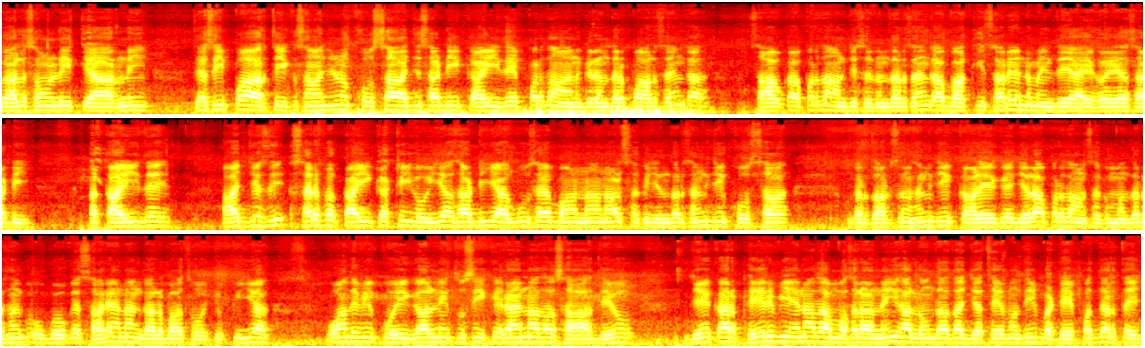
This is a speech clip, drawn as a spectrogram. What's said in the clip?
ਗੱਲ ਸੁਣਨ ਲਈ ਤਿਆਰ ਨਹੀਂ। ਤੇ ਅਸੀਂ ਭਾਰਤੀ ਕਿਸਾਨ ਯੂਨੀਅਨ ਖੋਸਾ ਅੱਜ ਸਾਡੀ ਇਕਾਈ ਦੇ ਪ੍ਰਧਾਨ ਗੁਰਿੰਦਰਪਾਲ ਸਿੰਘ ਆ, ਸਾਬਕਾ ਪ੍ਰਧਾਨ ਜਸਵਿੰਦਰ ਸਿੰਘ ਆ, ਬਾਕੀ ਸਾਰੇ ਨੁਮਾਇੰਦੇ ਆਏ ਹੋਏ ਆ ਸਾਡੀ ਇਕਾਈ ਦੇ। ਅੱਜ ਅਸੀਂ ਸਿਰਫ ਇਕਾਈ ਇਕੱਠੀ ਹੋਈ ਆ, ਸਾਡੀ ਆਗੂ ਸਾਹਿਬਾਨਾਂ ਨਾਲ ਸੁਖਜਿੰਦਰ ਸਿੰਘ ਜੀ ਖੋਸਾ ਗੁਰਦਰਸ਼ਨ ਸਿੰਘ ਜੀ ਕਾਲੇ ਕੇ, ਜ਼ਿਲ੍ਹਾ ਪ੍ਰਧਾਨ ਸੁਖਮੰਦਰ ਸਿੰਘ ਉਗੋ ਕੇ ਸਾਰਿਆਂ ਨਾਲ ਗੱਲਬਾਤ ਹੋ ਚੁੱਕੀ ਆ। ਉਹ ਦੇ ਵੀ ਕੋਈ ਗੱਲ ਨਹੀਂ, ਤੁਸੀਂ ਕਿਹੜਾ ਇਹਨਾਂ ਦਾ ਸਾਥ ਦਿਓ। ਜੇਕਰ ਫਿਰ ਵੀ ਇਹਨਾਂ ਦਾ ਮਸਲਾ ਨਹੀਂ ਹੱਲ ਹੁੰਦਾ ਤਾਂ ਜਥੇਬੰਦੀ ਵੱਡੇ ਪੱਧਰ ਤੇ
